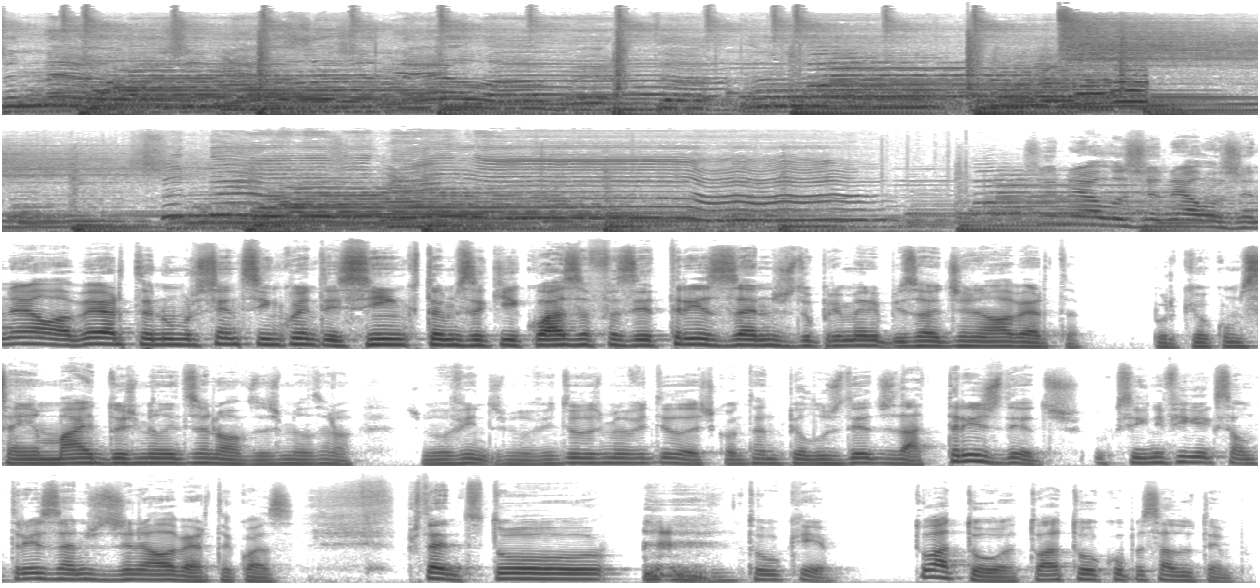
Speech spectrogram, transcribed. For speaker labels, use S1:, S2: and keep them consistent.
S1: Janela, janela, janela aberta. Janela, janela, janela aberta, número 155. Estamos aqui quase a fazer 3 anos do primeiro episódio de Janela Aberta. Porque eu comecei em maio de 2019, 2019, 2020, 2021, 2022. Contando pelos dedos, dá 3 dedos. O que significa que são 3 anos de janela aberta, quase. Portanto, estou. Estou o quê? Estou à toa. Estou à toa com o passar do tempo.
